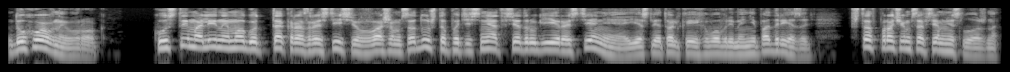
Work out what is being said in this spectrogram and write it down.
Духовный урок. Кусты малины могут так разрастись в вашем саду, что потеснят все другие растения, если только их вовремя не подрезать, что, впрочем, совсем не сложно.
